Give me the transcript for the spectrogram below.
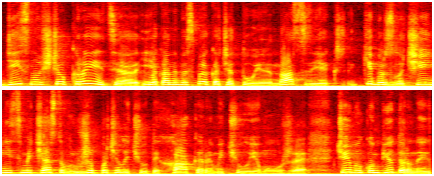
Дійсно, що криється і яка небезпека чатує нас, як кіберзлочинність. Ми часто вже почали чути хакери. Ми чуємо вже чуємо комп'ютерний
